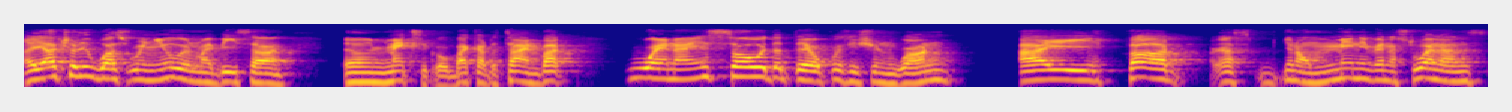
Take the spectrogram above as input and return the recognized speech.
I actually was renewing my visa in Mexico back at the time, but when I saw that the opposition won, I thought, as you know, many Venezuelans,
